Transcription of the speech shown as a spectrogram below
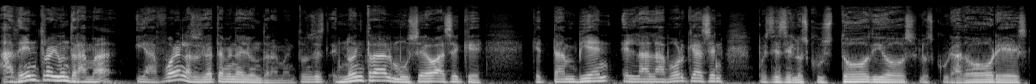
Adentro hay un drama y afuera en la sociedad también hay un drama. Entonces, no entrar al museo hace que, que también en la labor que hacen, pues desde los custodios, los curadores,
